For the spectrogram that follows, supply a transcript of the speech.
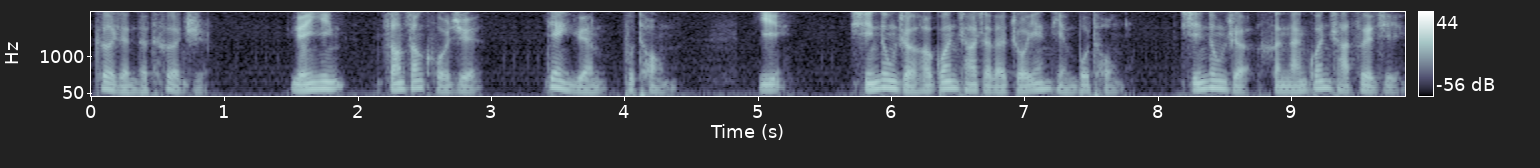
个人的特质。原因早早口诀：电源不同。一、行动者和观察者的着眼点不同，行动者很难观察自己，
